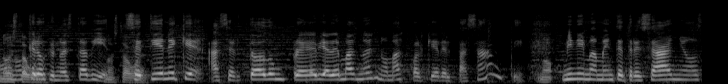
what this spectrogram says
no, no, creo que no está bien. Se tiene que hacer todo un previo. Además, no es nomás cualquier el pasante. Mínimamente tres años,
